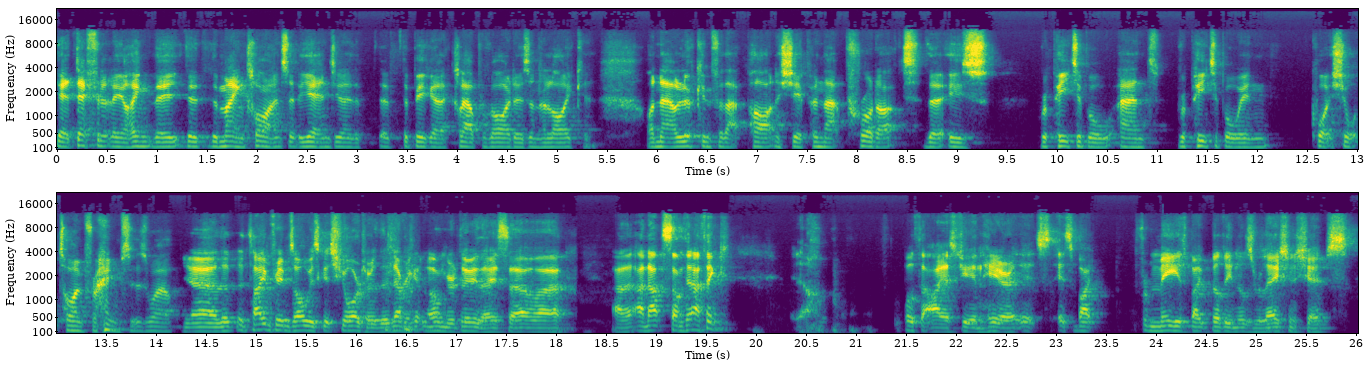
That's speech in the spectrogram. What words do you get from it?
yeah, definitely. I think the the, the main clients at the end, you know, the, the, the bigger cloud providers and the like, are now looking for that partnership and that product that is repeatable and repeatable in quite short time frames as well. Yeah, the, the time frames always get shorter; they never get longer, do they? So. Uh, and, and that's something I think you know, both at ISG and here, it's it's about for me, it's about building those relationships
